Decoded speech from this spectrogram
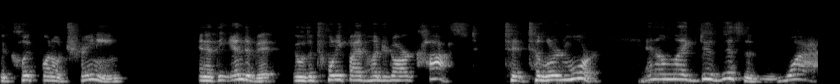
the ClickFunnels training. And at the end of it, it was a $2,500 cost to, to learn more. And I'm like, dude, this is whack.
